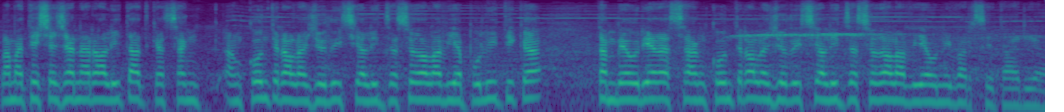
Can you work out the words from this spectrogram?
La mateixa Generalitat que està en, contra de la judicialització de la via política també hauria de ser en contra de la judicialització de la via universitària.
